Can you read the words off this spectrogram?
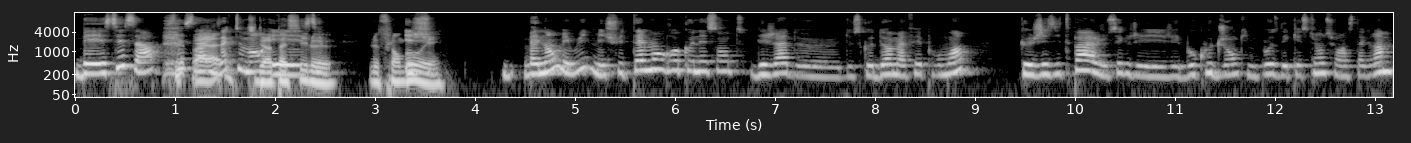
Ben c'est ça, c'est ça, exactement. Tu dois Et passer le, le flambeau et je- et. Ben non, mais oui, mais je suis tellement reconnaissante déjà de, de ce que Dom a fait pour moi que j'hésite pas. Je sais que j'ai j'ai beaucoup de gens qui me posent des questions sur Instagram,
